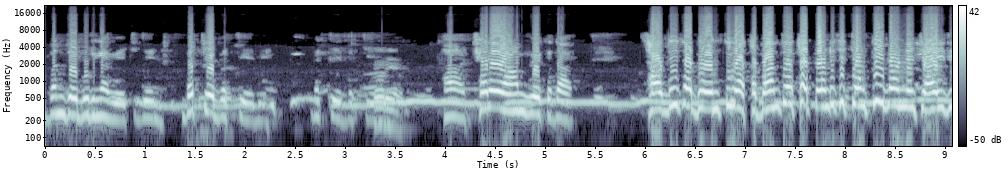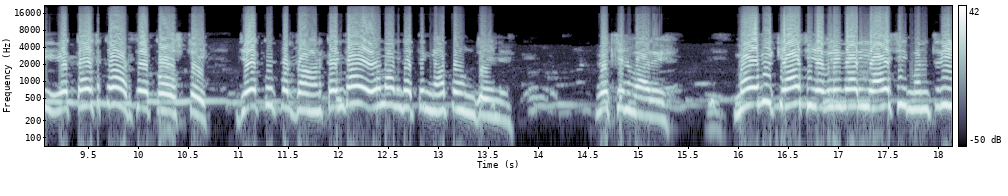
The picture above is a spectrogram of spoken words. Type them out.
ਬੰਦੇ ਬੁੜੀਆਂ ਵੇਚਦੇ ਨੇ ਬੱਚੇ ਬੱਚੇ ਨੇ ਬੱਚੇ ਬੱਚੇ। ਹਾਂ ਸ਼ਰੇਆਮ ਵਿਕਦਾ ਸਾਡੀ ਤਾਂ ਬੇਨਤੀ ਹੱਥ ਬੰਨ੍ਹ ਇੱਥੇ ਪਿੰਡ 'ਚ ਚੌਂਕੀ ਬਣਨੀ ਚਾਹੀਦੀ ਇੱਕ ਇਸ ਘਾਟ ਤੇ ਕੋਸ ਤੇ। ਜੇ ਕੋਈ ਪ੍ਰਧਾਨ ਕਹਿੰਦਾ ਉਹਨਾਂ ਦੀਆਂ ਧੀਆਂ ਪਾਉਂਦੇ ਨੇ ਵੇਚਣ ਵਾਲੇ। ਮੈਂ ਵੀ ਕਿਹਾ ਸੀ ਅਗਲੀ ਵਾਰੀ ਆਏ ਸੀ ਮੰਤਰੀ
